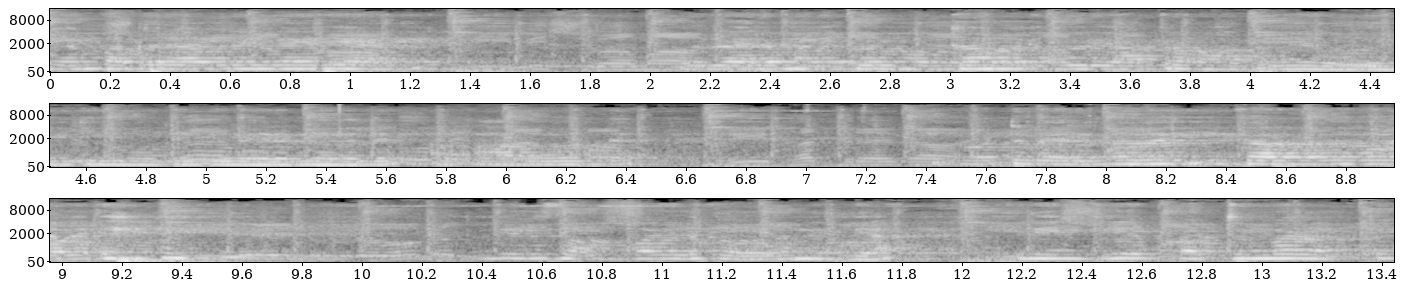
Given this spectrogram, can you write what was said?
ഞാൻ പത്തനാപുരക്കാരിയാണ് ഒരു അരമണിക്കൂർ മുക്കാൽ മണിക്കൂർ യാത്ര മാത്രമേ ഉള്ളൂ എനിക്ക് ഇങ്ങോട്ടേക്ക് വരുന്നതിൽ അപ്പം അതുകൊണ്ട് ഇങ്ങോട്ട് വരുന്നത് ഈ പറഞ്ഞതുപോലെ വലിയൊരു സംഭവമായിട്ട് തോന്നുന്നില്ല. ഇനി എനിക്ക് പറ്റുമ്പോഴൊക്കെ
